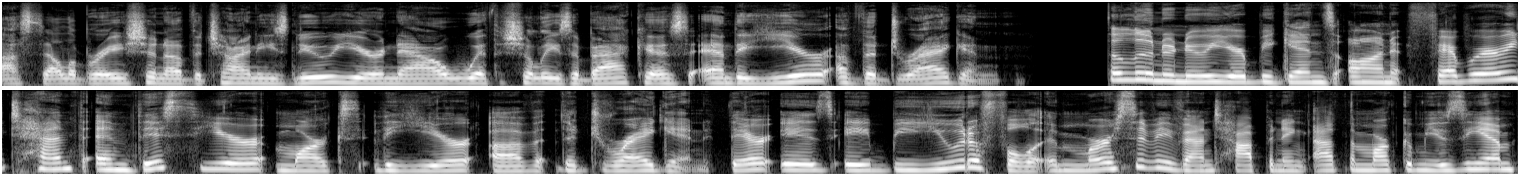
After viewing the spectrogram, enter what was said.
A celebration of the Chinese New Year now with Shaliza Bacchus and the Year of the Dragon. The Lunar New Year begins on February 10th, and this year marks the Year of the Dragon. There is a beautiful, immersive event happening at the Markham Museum.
